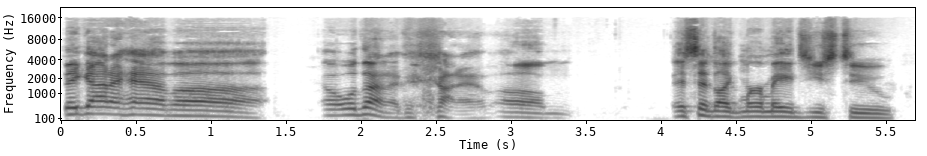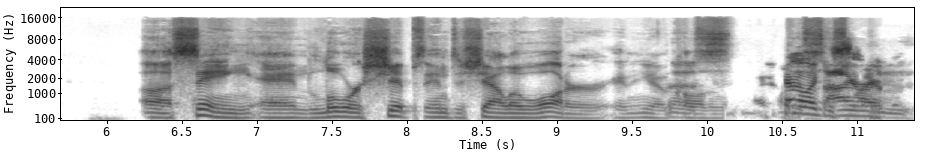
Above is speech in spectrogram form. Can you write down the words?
they gotta have uh oh well not gotta have um they said like mermaids used to uh sing and lure ships into shallow water and you know The call s- them kind of like the siren. siren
